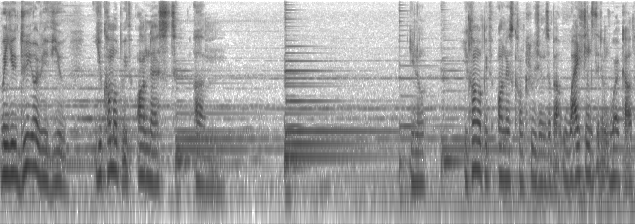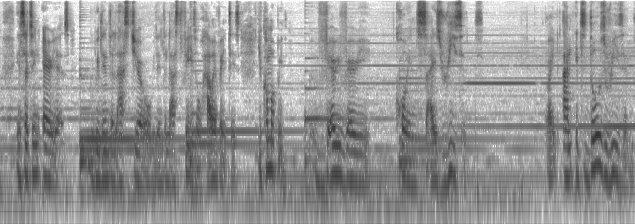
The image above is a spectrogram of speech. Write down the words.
when you do your review, you come up with honest um, you know, you come up with honest conclusions about why things didn't work out in certain areas within the last year or within the last phase or however it is. You come up with very, very coincide reasons, right? And it's those reasons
